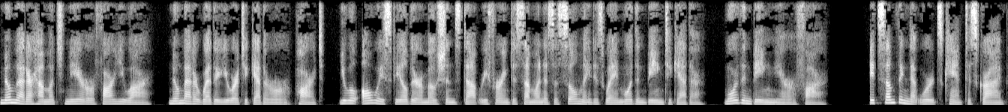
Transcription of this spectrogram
No matter how much near or far you are, no matter whether you are together or apart, you will always feel their emotions. Referring to someone as a soulmate is way more than being together, more than being near or far. It's something that words can't describe.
